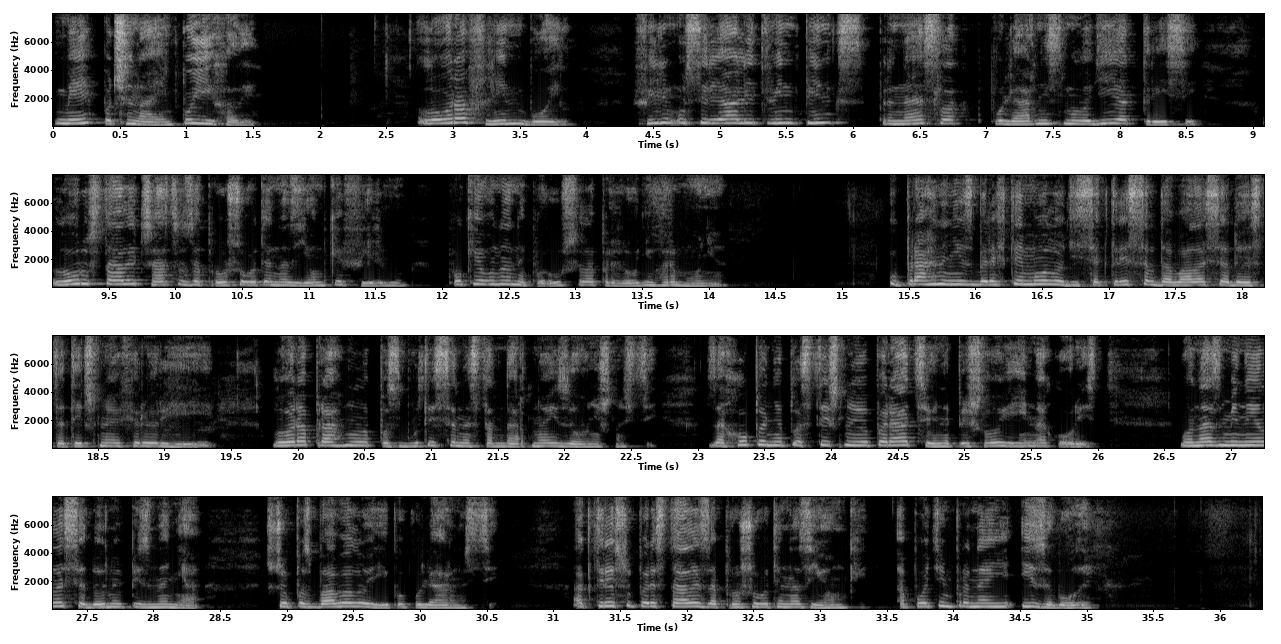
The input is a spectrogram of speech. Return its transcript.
Ми починаємо. Поїхали. Лора Флін Бойл. Фільм у серіалі Твін Пінкс принесла популярність молодій актрисі. Лору стали часто запрошувати на зйомки фільму, поки вона не порушила природню гармонію. У прагненні зберегти молодість актриса вдавалася до естетичної хірургії. Лора прагнула позбутися нестандартної зовнішності. Захоплення пластичною операцією не пішло їй на користь. Вона змінилася до невпізнання, що позбавило її популярності. Актрису перестали запрошувати на зйомки, а потім про неї і забули.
